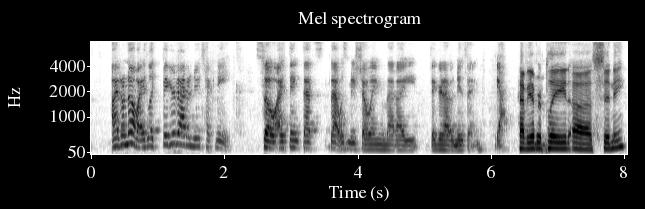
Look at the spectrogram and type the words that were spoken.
I don't know. I like figured out a new technique. So I think that's that was me showing that I figured out a new thing. Yeah. Have you ever Mhm. played uh, Sydney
